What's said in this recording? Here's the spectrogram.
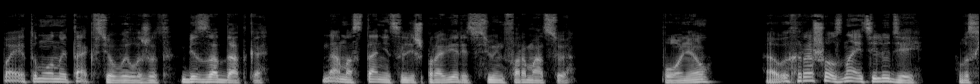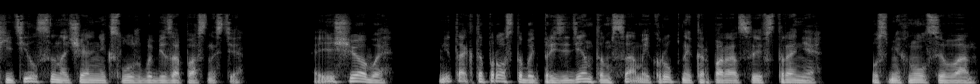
Поэтому он и так все выложит, без задатка. Нам останется лишь проверить всю информацию». «Понял. А вы хорошо знаете людей», — восхитился начальник службы безопасности. «Еще бы. Не так-то просто быть президентом самой крупной корпорации в стране», — усмехнулся Ван.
